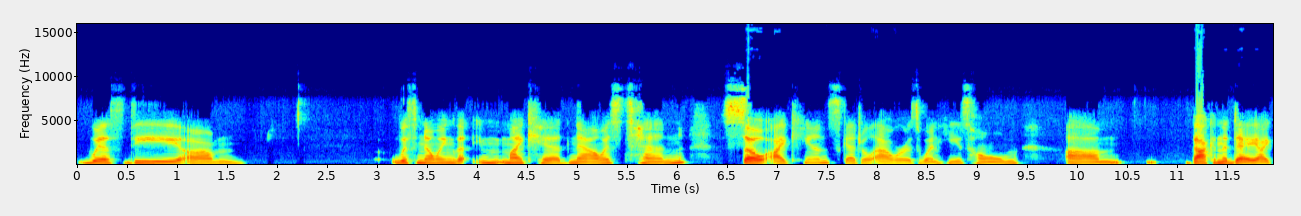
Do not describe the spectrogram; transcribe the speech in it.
with the um, with knowing that my kid now is 10, so I can schedule hours when he's home. Um, back in the day, I,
